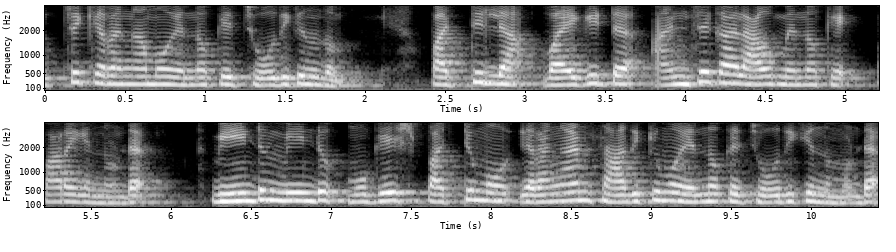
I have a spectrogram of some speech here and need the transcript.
ഉച്ചയ്ക്കിറങ്ങാമോ എന്നൊക്കെ ചോദിക്കുന്നതും പറ്റില്ല വൈകിട്ട് അഞ്ചേകാലാവുമെന്നൊക്കെ പറയുന്നുണ്ട്. വീണ്ടും വീണ്ടും മുകേഷ് പറ്റുമോ ഇറങ്ങാൻ സാധിക്കുമോ എന്നൊക്കെ ചോദിക്കുന്നുമുണ്ട്.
